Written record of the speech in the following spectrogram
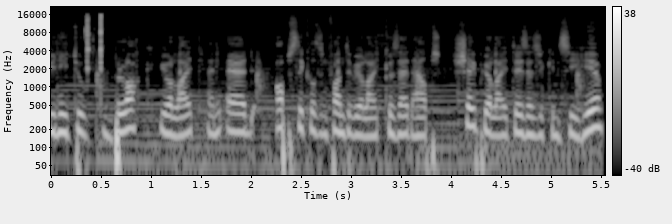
you need to block your light and add obstacles in front of your light because that helps shape your light as you can see here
